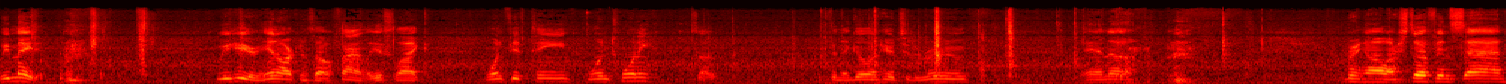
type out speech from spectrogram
We made it. we here in Arkansas finally. It's like 115, 120. So we're gonna go in here to the room and uh, bring all our stuff inside.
